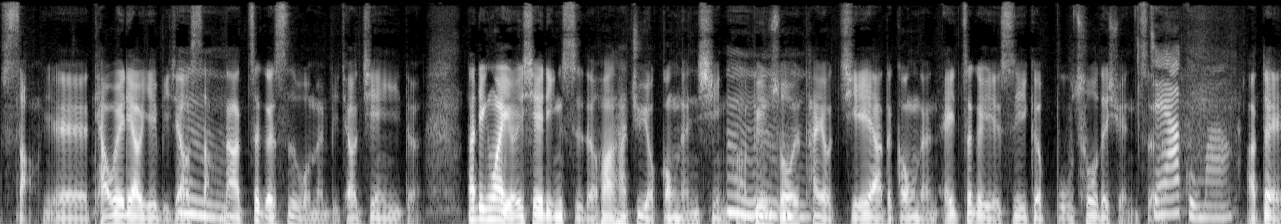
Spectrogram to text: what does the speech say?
少，呃，调味料也比较少。那这个是我们比较建议的。那另外有一些零食的话，它具有功能性啊，比如说它有洁牙的功能，哎，这个也是一个不错的选择。洁牙骨吗？啊，对，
